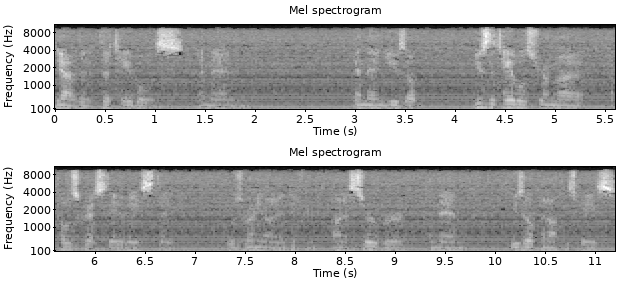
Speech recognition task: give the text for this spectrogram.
Yeah, the, the tables, and then and then use up use the tables from a, a Postgres database that was running on a different on a server, and then use OpenOffice Base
